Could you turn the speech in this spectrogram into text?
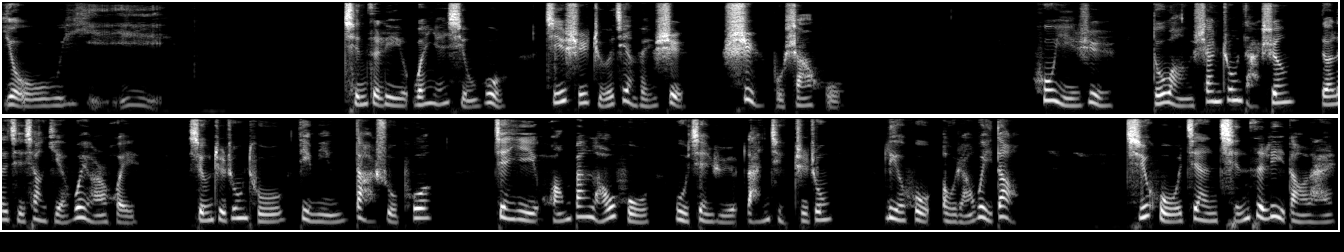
忧矣。秦自立闻言醒悟，及时折剑为誓，誓不杀虎。忽一日，独往山中打生，得了几项野味而回，行至中途，地名大树坡，见一黄斑老虎。误陷于蓝井之中，猎户偶然未到，骑虎见秦自立到来，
